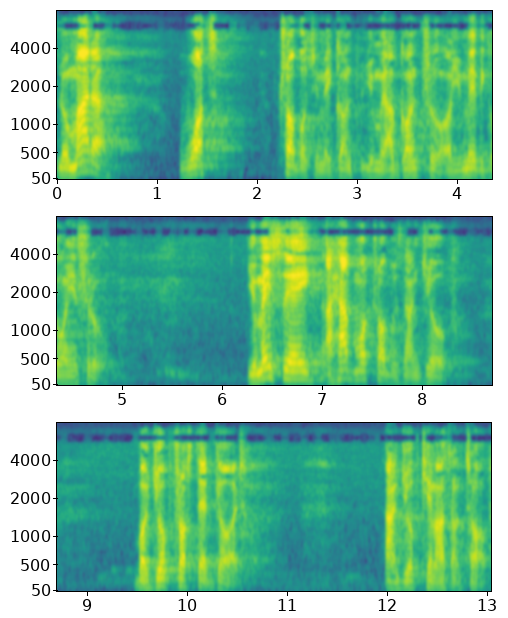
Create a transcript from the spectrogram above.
no matter what troubles you may, gone, you may have gone through or you may be going through, you may say, I have more troubles than Job. But Job trusted God. And Job came out on top.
